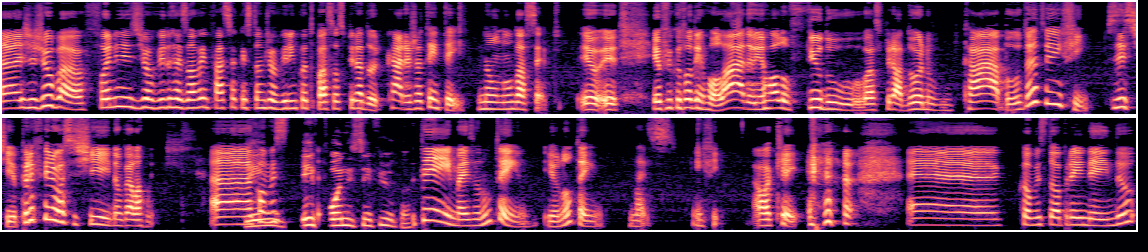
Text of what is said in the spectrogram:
Ah, Jujuba, fones de ouvido resolvem fácil a questão de ouvir enquanto passa o aspirador. Cara, eu já tentei. Não, não dá certo. Eu, eu, eu fico toda enrolada, eu enrolo o fio do aspirador no cabo. Enfim, desisti. Eu prefiro assistir novela ruim. Ah, tem, como tem fone sem fio, tá? tem, mas eu não tenho. Eu não tenho. Mas, enfim. Ok. É, como estou aprendendo,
